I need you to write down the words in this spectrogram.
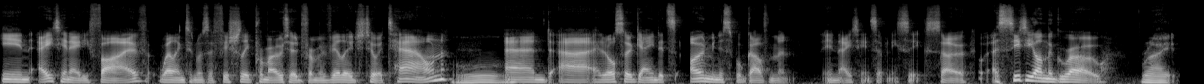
in 1885, Wellington was officially promoted from a village to a town, and uh, it also gained its own municipal government in 1876. So, a city on the grow. Right.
